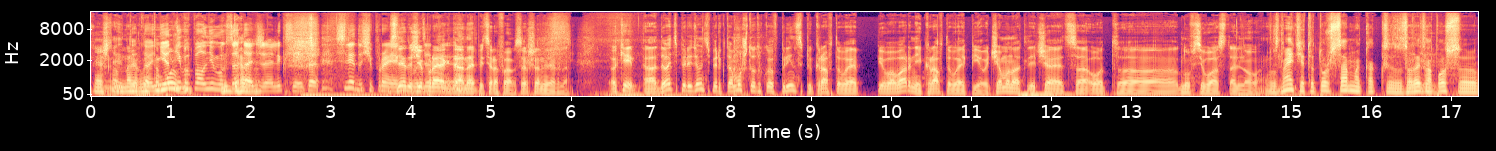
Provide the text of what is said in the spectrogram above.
конечно, Это наверное, да, это нет можно. невыполнимых Да. задач же, Алексей. Это следующий проект. Следующий будет. проект, да, на Питер ФМ, совершенно верно. Окей, а давайте перейдем теперь к тому, что такое, в принципе, крафтовая пивоварня и крафтовое пиво. Чем оно отличается от, э, ну, всего остального? Вы знаете, это то же самое, как задать вопрос, э,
